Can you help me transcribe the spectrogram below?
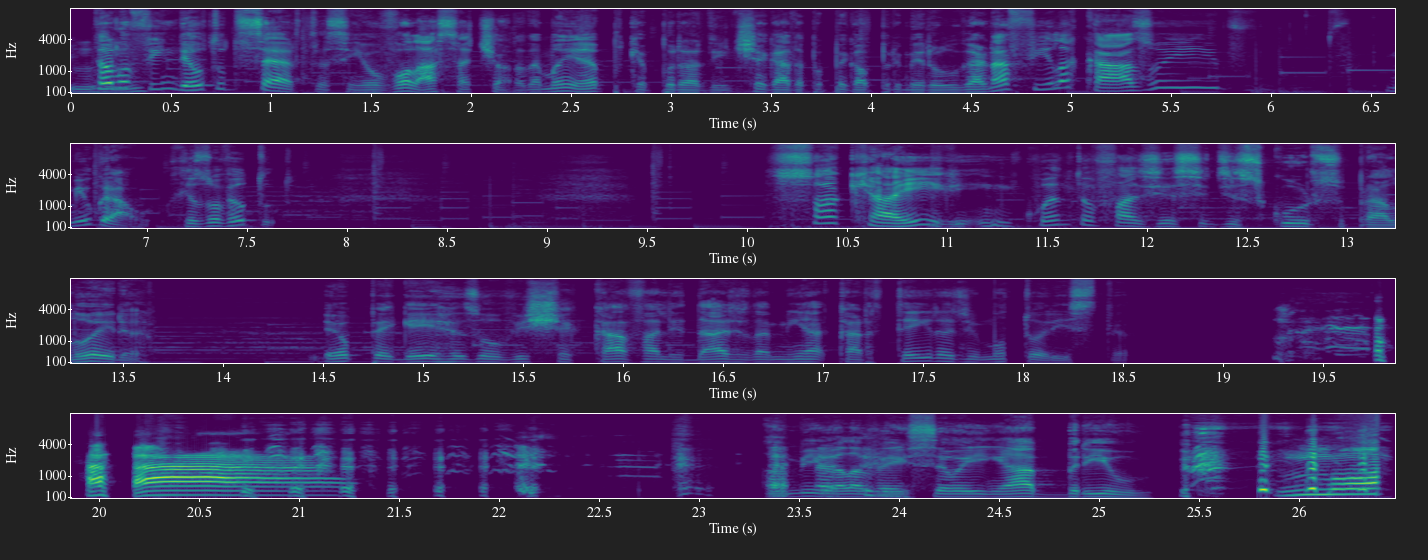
Então no Uhum. fim deu tudo certo, assim, eu vou lá às 7 horas da manhã, porque é por ordem de chegada pra eu pegar o primeiro lugar na fila, caso e mil grau, resolveu tudo. Só que aí, enquanto eu fazia esse discurso pra loira, eu peguei e resolvi checar a validade da minha carteira de motorista. Amigo, ela venceu em abril. Nossa!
